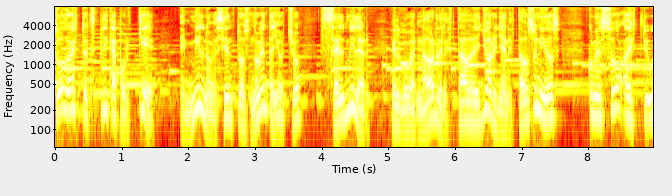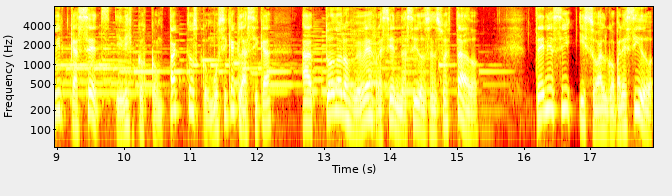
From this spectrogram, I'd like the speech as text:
Todo esto explica por qué, en 1998, Sel Miller, el gobernador del estado de Georgia en Estados Unidos, comenzó a distribuir cassettes y discos compactos con música clásica a todos los bebés recién nacidos en su estado. Tennessee hizo algo parecido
